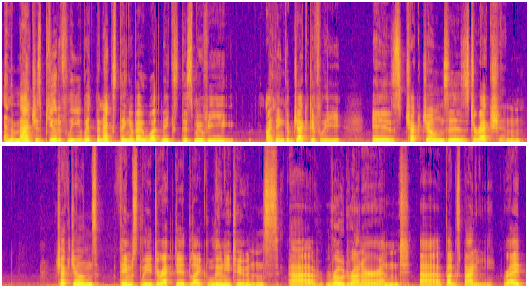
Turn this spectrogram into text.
and it matches beautifully with the next thing about what makes this movie i think objectively is chuck jones's direction chuck jones famously directed like looney tunes uh, roadrunner and uh, bugs bunny right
